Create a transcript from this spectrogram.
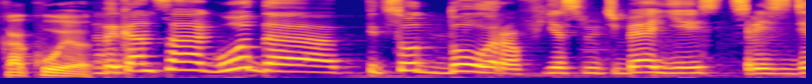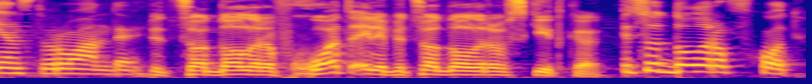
Какую? До конца года 500 долларов, если у тебя есть резидентство Руанды. 500 долларов вход или 500 долларов скидка? 500 долларов вход.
